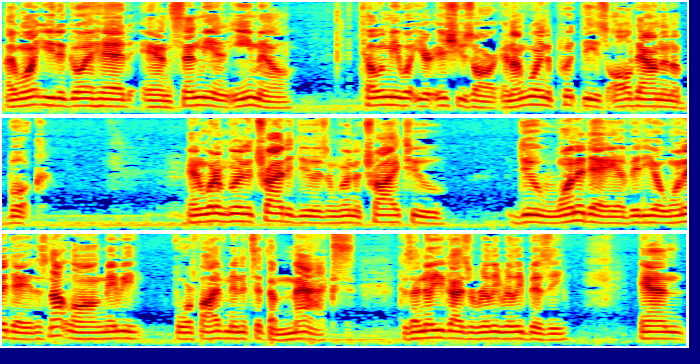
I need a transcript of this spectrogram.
I want you to go ahead and send me an email telling me what your issues are and I'm going to put these all down in a book. And what I'm going to try to do is I'm going to try to do one a day, a video one a day that's not long, maybe four or five minutes at the max, because I know you guys are really, really busy, and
